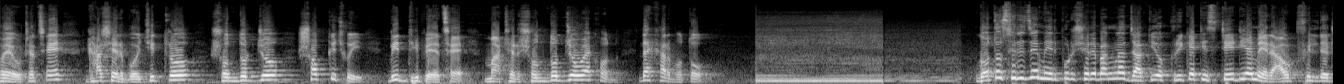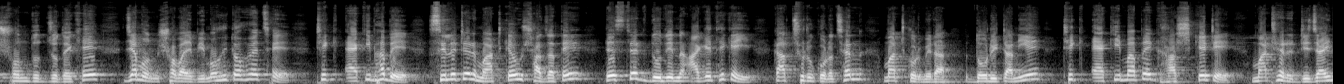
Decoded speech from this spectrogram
হয়ে উঠেছে। ঘাসের বৈচিত্র্য, সৌন্দর্য সবকিছুই বৃদ্ধি পেয়েছে। মাঠের সৌন্দর্যও এখন দেখার মতো। গত সিরিজে মিরপুর শেরেবাংলা জাতীয় ক্রিকেট স্টেডিয়ামের আউটফিল্ডের সৌন্দর্য দেখে যেমন সবাই বিমোহিত হয়েছে ঠিক একইভাবে সিলেটের মাঠকেও সাজাতে টেস্টের দুদিন আগে থেকেই কাজ শুরু করেছেন মাঠকর্মীরা। দড়ি টানিয়ে ঠিক একই মাপে ঘাস কেটে মাঠের ডিজাইন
